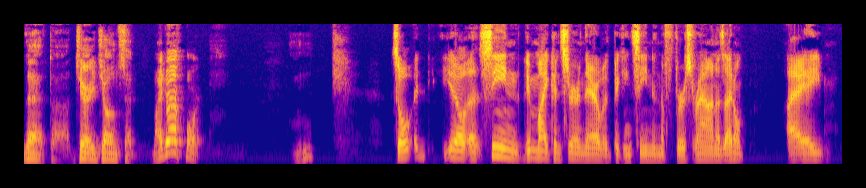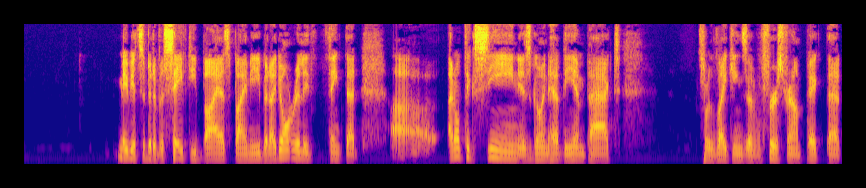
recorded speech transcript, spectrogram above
that uh, Jerry Jones said, "My draft board." Mm-hmm. So, you know, uh, Cine my concern there with picking Cine in the first round is I don't, I maybe it's a bit of a safety bias by me, but I don't really think that uh, I don't think Cine is going to have the impact for the Vikings of a first round pick that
